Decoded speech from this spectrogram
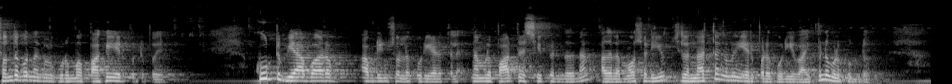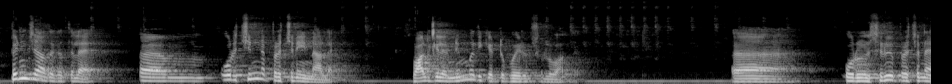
சொந்த பந்தங்கள் குடும்பம் பகை ஏற்பட்டு போயிடும் கூட்டு வியாபாரம் அப்படின்னு சொல்லக்கூடிய இடத்துல நம்மளை பார்ட்னர்ஷிப் இருந்ததுன்னா அதில் மோசடியும் சில நஷ்டங்களும் ஏற்படக்கூடிய வாய்ப்பு நம்மளுக்கு உண்டு. பெண் ஜாதகத்தில் ஒரு சின்ன பிரச்சனையினால் வாழ்க்கையில் நிம்மதி கெட்டு போயிடும் சொல்லுவாங்க. ஒரு சிறு பிரச்சனை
